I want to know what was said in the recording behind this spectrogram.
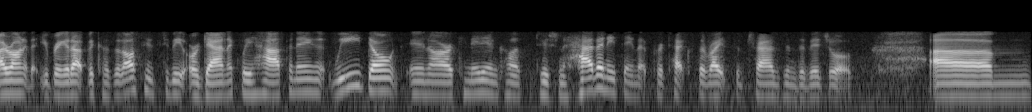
ironic that you bring it up because it all seems to be organically happening. We don't in our Canadian Constitution have anything that protects the rights of trans individuals. Um,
